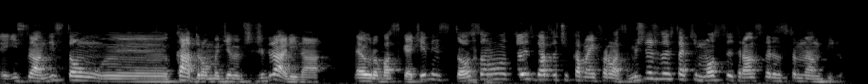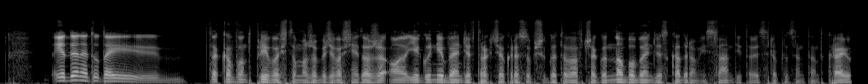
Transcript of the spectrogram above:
Islandii z tą y, kadrą będziemy przecież grali na Eurobaskecie, więc to, są, to jest bardzo ciekawa informacja. Myślę, że to jest taki mocny transfer ze strony Anvilu. Jedyne tutaj taka wątpliwość to może być właśnie to, że on, jego nie będzie w trakcie okresu przygotowawczego, no bo będzie z kadrą Islandii, to jest reprezentant kraju,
